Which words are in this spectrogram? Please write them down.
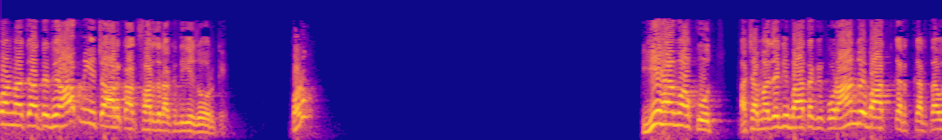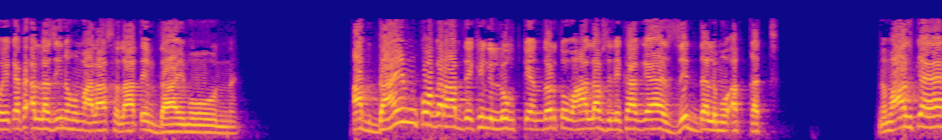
پڑھنا چاہتے تھے۔ آپ نے یہ چار کا فرض رکھ دیے زور کے۔ پڑھو۔ یہ ہے موقوت۔ اچھا مزے کی بات ہے کہ قرآن جو بات کرتا ہے وہ یہ کہتا ہے اللہ زین مالا سلاتم دائمون۔ اب دائم کو اگر آپ دیکھیں گے لغت کے اندر تو وہاں لفظ لکھا گیا ہے زد المعقت نماز کیا ہے؟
